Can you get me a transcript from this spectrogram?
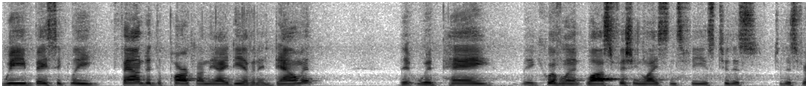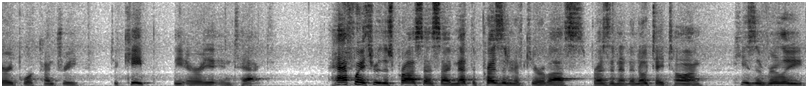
we basically founded the park on the idea of an endowment that would pay the equivalent lost fishing license fees to this, to this very poor country to keep the area intact. Halfway through this process, I met the president of Kiribati, President Anote Tong. He's a really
